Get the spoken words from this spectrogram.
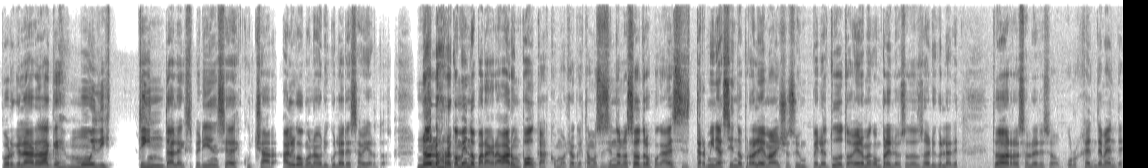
Porque la verdad que es muy distinta la experiencia de escuchar algo con auriculares abiertos. No los recomiendo para grabar un podcast como es lo que estamos haciendo nosotros, porque a veces termina siendo problema, y yo soy un pelotudo, todavía no me compré los otros auriculares, tengo que resolver eso urgentemente,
